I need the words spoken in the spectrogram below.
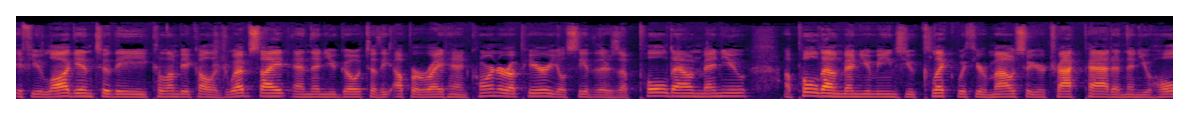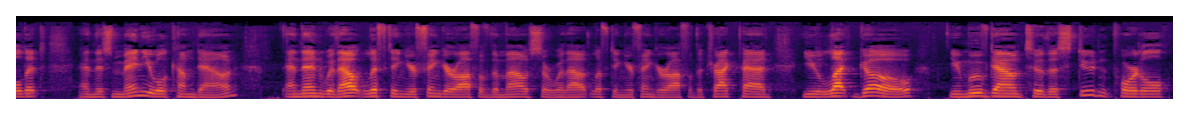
if you log into the Columbia College website and then you go to the upper right hand corner up here, you'll see that there's a pull down menu. A pull down menu means you click with your mouse or your trackpad and then you hold it, and this menu will come down. And then, without lifting your finger off of the mouse or without lifting your finger off of the trackpad, you let go. You move down to the student portal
